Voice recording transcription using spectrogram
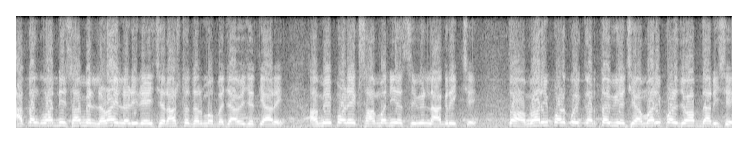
આતંકવાદની સામે લડાઈ લડી રહી છે રાષ્ટ્ર ધર્મ બજાવે છે ત્યારે, અમે પણ એક સામાન્ય સિવિલ નાગરિક છે. તો અમારી પણ કોઈ કર્તવ્ય છે, અમારી પણ જવાબદારી છે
